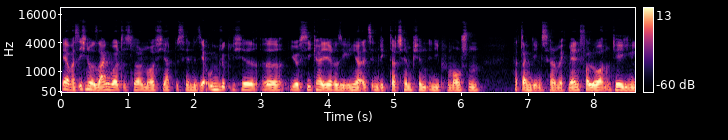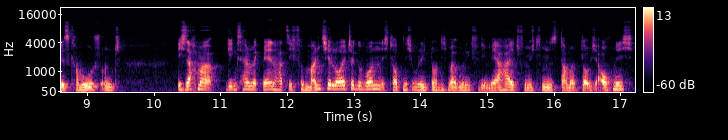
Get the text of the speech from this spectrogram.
Ja, was ich nur sagen wollte, ist, Lauren Murphy hat bisher eine sehr unglückliche äh, UFC-Karriere. Sie ging ja als Invicta-Champion in die Promotion hat dann gegen Sarah McMahon verloren und hier gegen Liz Camouche und ich sag mal, gegen Sarah McMahon hat sie für manche Leute gewonnen. Ich glaube nicht unbedingt, noch nicht mal unbedingt für die Mehrheit. Für mich zumindest damals glaube ich auch nicht.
